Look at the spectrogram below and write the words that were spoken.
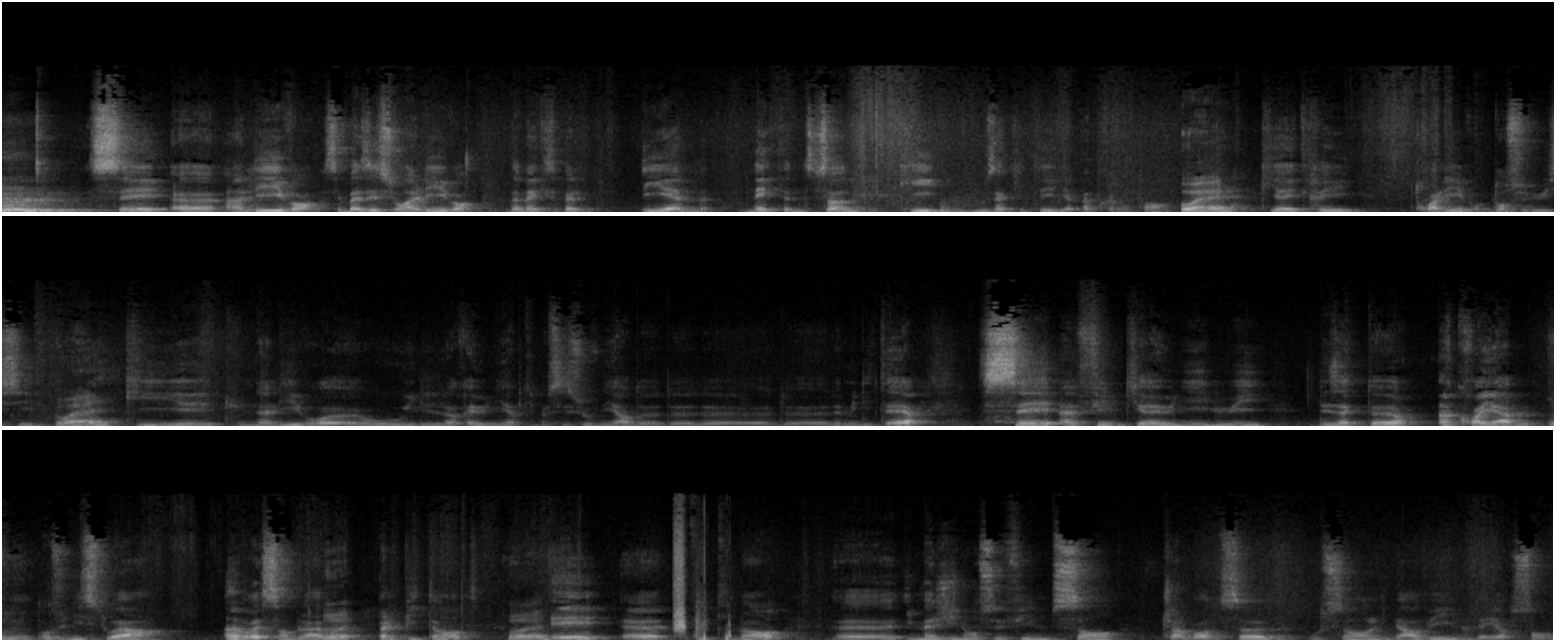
c'est euh, un livre, c'est basé sur un livre d'un mec qui s'appelle E.M. Nathanson, qui nous a quittés il n'y a pas très longtemps, Ouais, qui a écrit trois livres, dont celui-ci, ouais, qui est une- un livre où il réunit un petit peu ses souvenirs de, de, de, de- de militaire. C'est un film qui réunit, lui, des acteurs incroyables, Mm. dans une histoire invraisemblable, Ouais. palpitante, ouais. et euh, effectivement, euh, imaginons ce film sans Charles Bronson ou sans Marvin, d'ailleurs sans...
